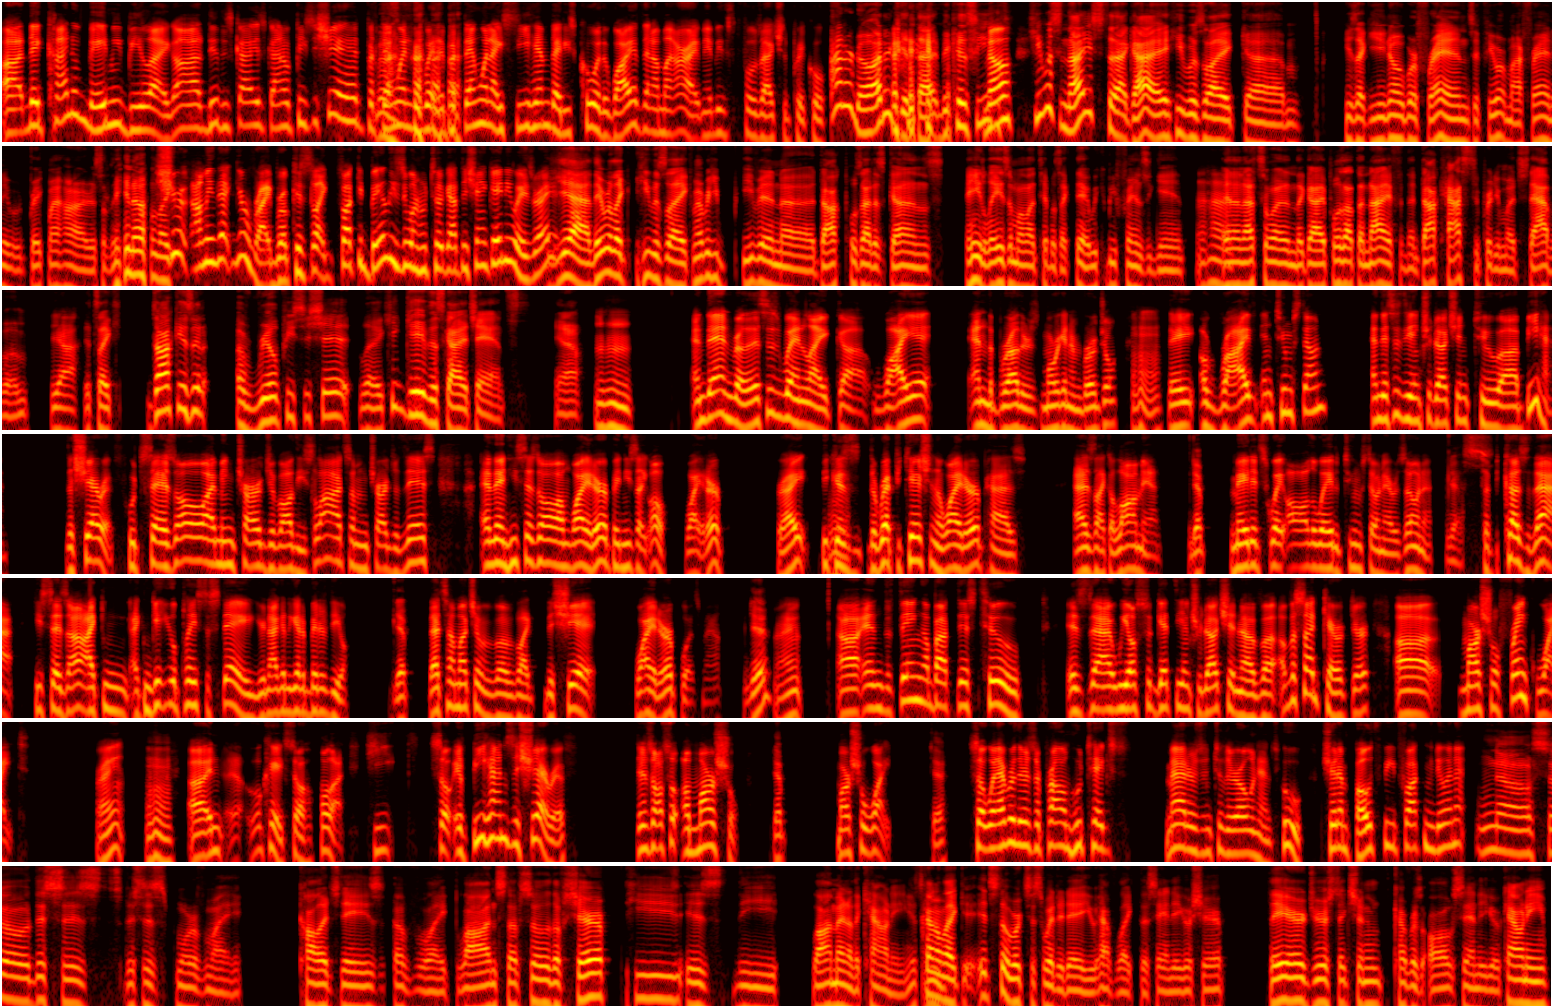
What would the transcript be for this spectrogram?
Uh, they kind of made me be like, oh, dude, this guy is kind of a piece of shit. But then when, when but then when I see him that he's cool with Wyatt, then I'm like, all right, maybe this fool's actually pretty cool. I don't know. I didn't get that because he No? he was nice to that guy. He was like, um, he's like, you know, we're friends. If you weren't my friend, it would break my heart or something. You know, like sure, I mean that you're right, bro. Because like fucking Bailey's the one who took out the shank, anyways, right? yeah, they were like, he was like, remember he even uh Doc pulls out his guns. And he lays him on the table. It's like, there, we could be friends again. Uh-huh. And then that's when the guy pulls out the knife, and then Doc has to pretty much stab him. yeah. It's like Doc isn't a real piece of shit. Like he gave this guy a chance. You know? hmm And then, brother, this is when like uh, Wyatt and the brothers, Morgan and Virgil, Mm-hmm. they arrive in Tombstone, and this is the introduction to uh, Behan, the sheriff, who says, "Oh, I'm in charge of all these lots. I'm in charge of this," and then he says, "Oh, I'm Wyatt Earp," and he's like, "Oh, Wyatt Earp, right?" Because the reputation that Wyatt Earp has as like a lawman, Yep. made its way all the way to Tombstone, Arizona. Yes. So because of that, he says, oh, I can I can get you a place to stay. You're not gonna get a better deal. Yep. That's how much of, of like the shit Wyatt Earp was, man. yeah. Right. Uh, and the thing about this too is that we also get the introduction of uh, of a side character, uh, Marshall Frank White, right? Mhm. Uh, and uh, okay, so hold on. He so if Behan's the sheriff, there's also a marshal. Yep. Marshall White. Yeah. So whenever there's a problem, who takes matters into their own hands? Who shouldn't both be fucking doing it? No, so this is this is more of my college days of like law and stuff. So the sheriff, he is the lawman of the county. It's kind of Mm. like it still works this way today. You have like the San Diego sheriff. Their jurisdiction covers all of San Diego County.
